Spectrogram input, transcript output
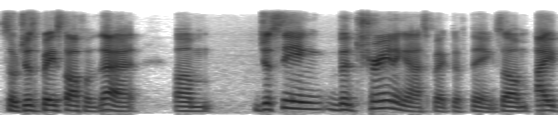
so just based off of that, um, just seeing the training aspect of things. Um, I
